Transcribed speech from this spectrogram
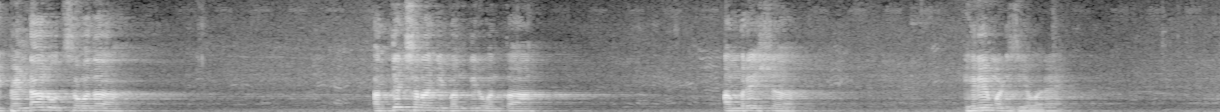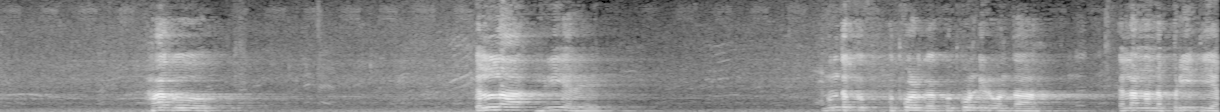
ಈ ಪೆಂಡಾಲ್ ಉತ್ಸವದ ಅಧ್ಯಕ್ಷರಾಗಿ ಬಂದಿರುವಂಥ ಅಂಬರೇಶ ಹಿರೇಮಡಿಜಿಯವರೇ ಹಾಗೂ ಎಲ್ಲ ಹಿರಿಯರೇ, ಮುಂದೆ ಕುತ್, ಕುತ್ಕೊಳ್ ಕುತ್ಕೊಂಡಿರುವಂಥ ಎಲ್ಲ ನನ್ನ ಪ್ರೀತಿಯ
